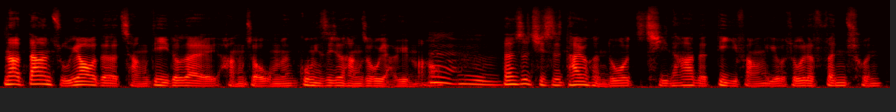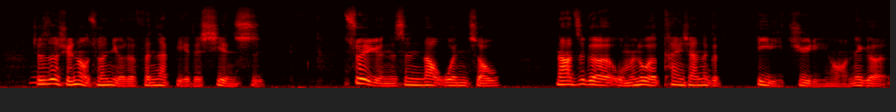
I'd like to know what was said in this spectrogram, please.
那当然主要的场地都在杭州，我们顾名思义就是杭州亚运嘛。嗯嗯。但是其实它有很多其他的地方，有所谓的分村，就是这选手村有的分在别的县市，最远的甚至到温州。那这个我们如果看一下那个。地理距离哈，那个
